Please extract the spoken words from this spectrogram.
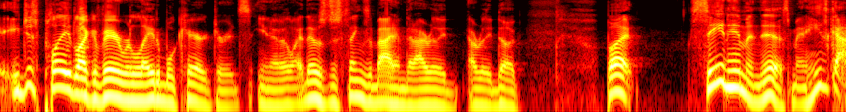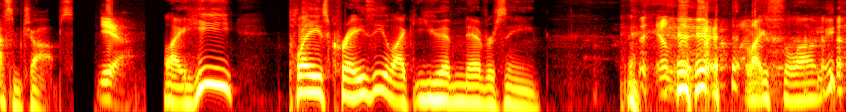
he just played like a very relatable character. It's you know like there was just things about him that I really I really dug. But seeing him in this man, he's got some chops. Yeah. Like he plays crazy like you have never seen. like salami.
